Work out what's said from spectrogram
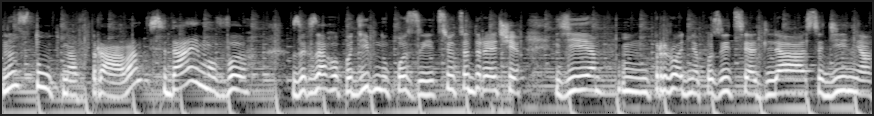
Наступна вправа. Сідаємо в зигзагоподібну позицію. Це, до речі, є природня позиція для сидіння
